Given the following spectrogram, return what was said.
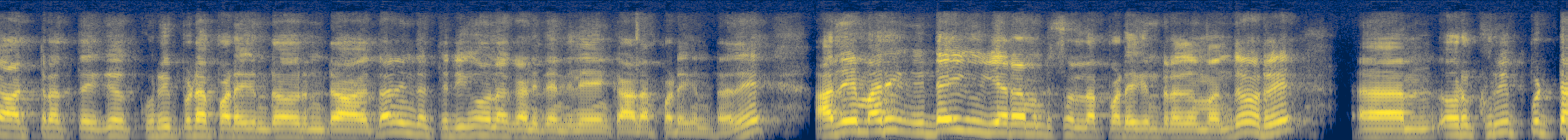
காட்டுறதுக்கு குறிப்பிடப்படுகின்ற ஒன்றாகத்தான் இந்த திரிகோண கணித நிலையம் காணப்படுகின்றது. அதே மாதிரி இடை உயரம் என்று சொல்லப்படுகின்றதும் வந்து ஒரு ஒரு குறிப்பிட்ட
